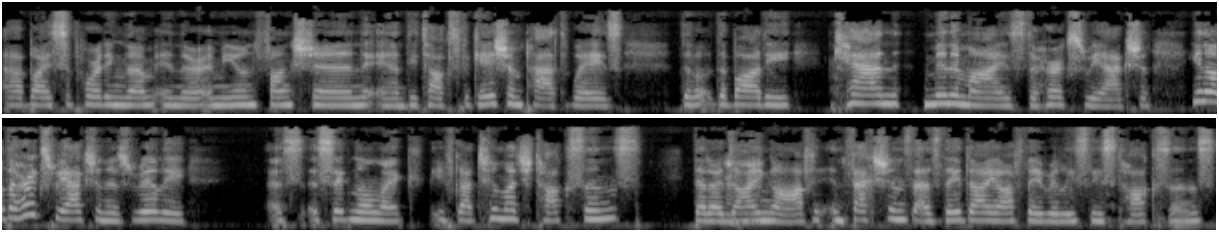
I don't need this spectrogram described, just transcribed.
uh, by supporting them in their immune function and detoxification pathways. The, the body can minimize the Herx reaction. You know, the Herx reaction is really a, a signal like you've got too much toxins that are mm-hmm. dying off. Infections, as they die off, they release these toxins.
